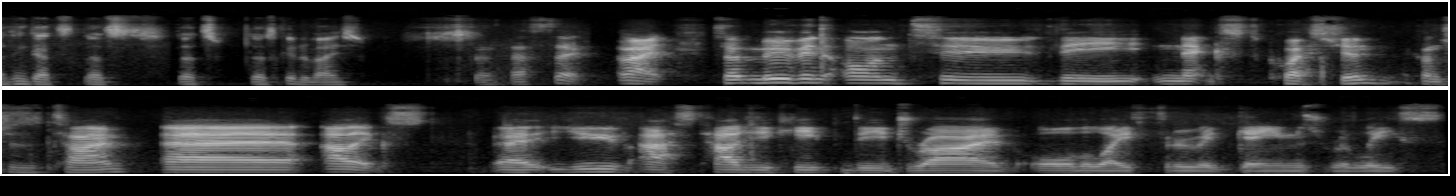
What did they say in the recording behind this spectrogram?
I think that's that's that's that's good advice. Fantastic. All right. So moving on to the next question, conscious of time. Uh, Alex, uh, you've asked how do you keep the drive all the way through a game's release?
